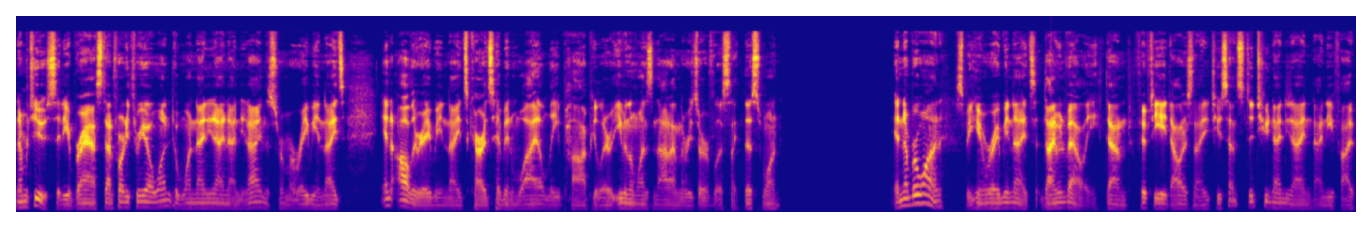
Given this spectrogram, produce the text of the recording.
Number two, City of Brass, down 4301 to 199.99. This is from Arabian Nights. And all the Arabian Nights cards have been wildly popular, even the ones not on the reserve list, like this one. And number one, speaking of Arabian Nights, Diamond Valley, down $58.92 to $299.95.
